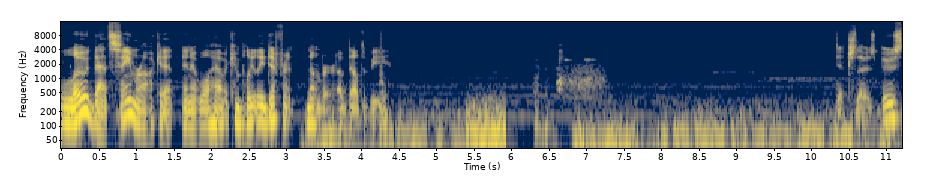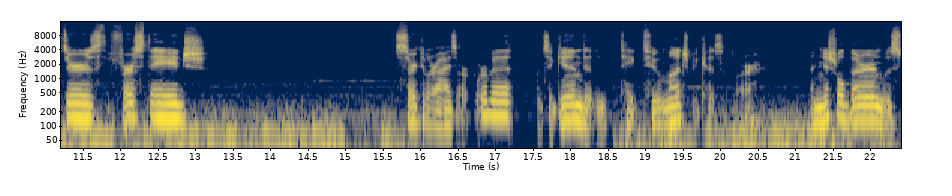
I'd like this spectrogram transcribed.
load that same rocket and it will have a completely different number of delta V. Ditch those boosters, the first stage. Circularize our orbit. Once again, didn't take too much because of our initial burn was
